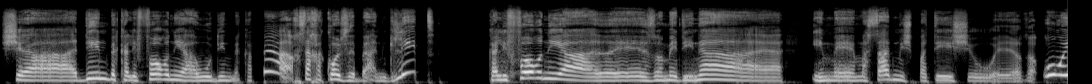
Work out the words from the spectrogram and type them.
שהדין בקליפורניה הוא דין מקפח, סך הכל זה באנגלית. קליפורניה אה, זו מדינה אה, עם אה, מסד משפטי שהוא ראוי,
